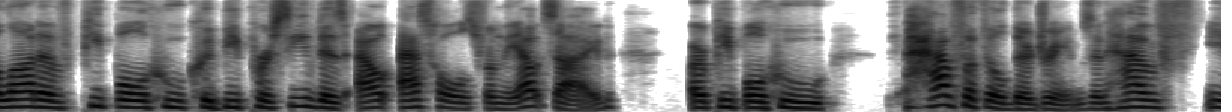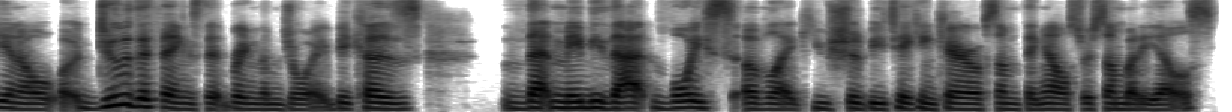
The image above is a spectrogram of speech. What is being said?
a lot of people who could be perceived as out assholes from the outside are people who have fulfilled their dreams and have you know do the things that bring them joy because that maybe that voice of like you should be taking care of something else or somebody else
